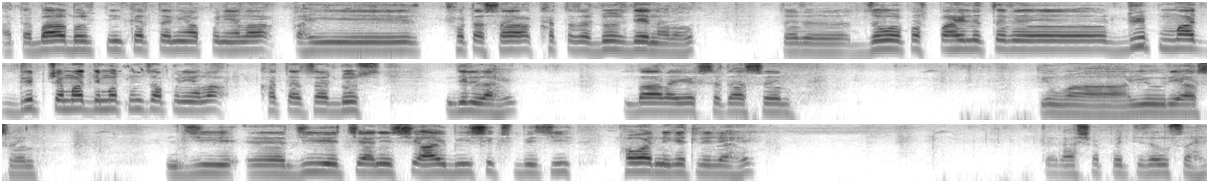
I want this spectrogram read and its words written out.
आता बाळभरती करताना आपण याला काही छोटासा खताचा डोस देणार आहोत. तर जवळपास पाहिलं तर ड्रिप मा ड्रिपच्या माध्यमातूनच आपण याला खताचा डोस दिलेला आहे. बारा एकसठ असेल किंवा युरिया असेल जी जी एच आणि सी आय बी सिक्स बीची फवारणी घेतलेली आहे. तर अशा पद्धतीचा ऊस आहे.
